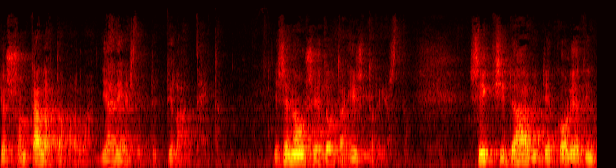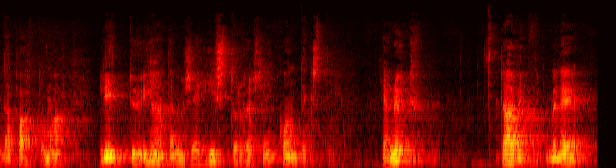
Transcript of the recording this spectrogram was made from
jos on tällä tavalla järjestetty tilanteita. Ja se nousee tuolta historiasta. Siksi David ja Koljatin tapahtuma liittyy ihan tämmöiseen historialliseen kontekstiin. Ja nyt David menee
